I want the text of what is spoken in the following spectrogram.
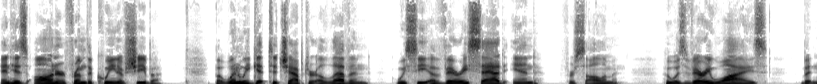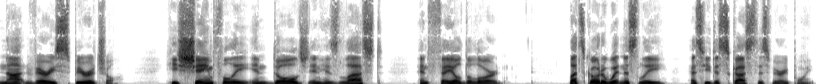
and his honor from the Queen of Sheba. But when we get to chapter 11, we see a very sad end for Solomon, who was very wise, but not very spiritual. He shamefully indulged in his lust and failed the Lord. Let's go to Witness Lee as he discussed this very point.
